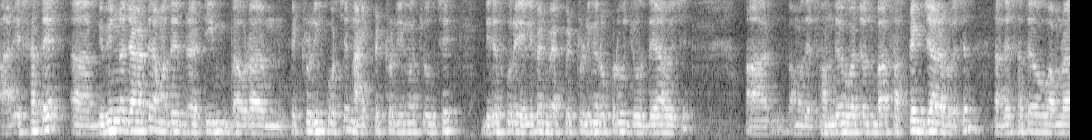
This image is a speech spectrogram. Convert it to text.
আর এর সাথে বিভিন্ন জায়গাতে আমাদের টিম ওরা পেট্রোলিং করছে। নাইট পেট্রোলিংও চলছে। বিশেষ করে এলিফ্যান্ট ব্যাক পেট্রোলিং এর উপরেও জোর দেওয়া হয়েছে। আর আমাদের সন্দেহভাজন বা সাসপেক্ট যারা রয়েছেন, তাদের সাথেও আমরা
